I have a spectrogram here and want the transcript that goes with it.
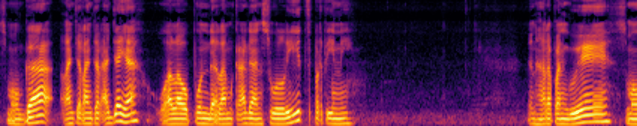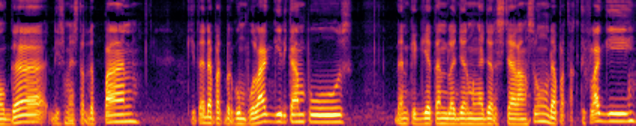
Semoga lancar-lancar aja ya, walaupun dalam keadaan sulit seperti ini. Dan harapan gue, semoga di semester depan kita dapat berkumpul lagi di kampus dan kegiatan belajar mengajar secara langsung dapat aktif lagi.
